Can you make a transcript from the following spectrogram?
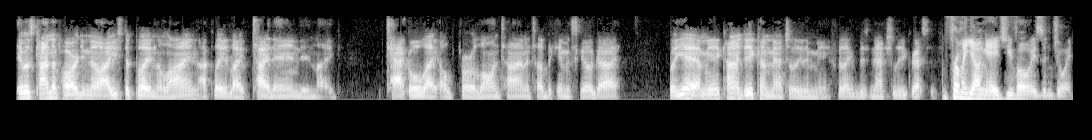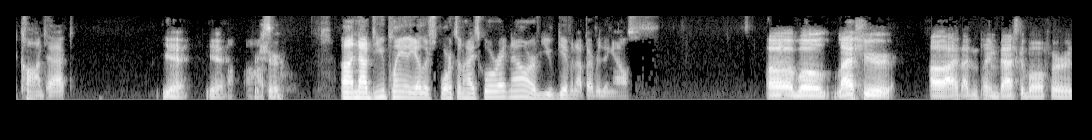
it was kind of hard. You know, I used to play in the line. I played like tight end and like tackle like a- for a long time until I became a skill guy. But yeah, I mean, it kind of did come naturally to me. I feel like I'm just naturally aggressive. From a young age, you've always enjoyed contact. Yeah, yeah. Awesome. sure. Uh, now, do you play any other sports in high school right now, or have you given up everything else? Uh, well, last year, uh, I've, I've been playing basketball for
